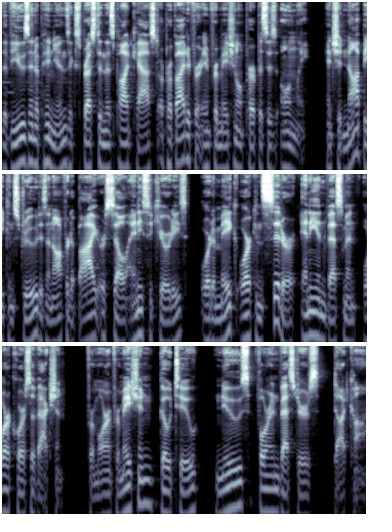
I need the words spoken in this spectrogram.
The views and opinions expressed in this podcast are provided for informational purposes only and should not be construed as an offer to buy or sell any securities or to make or consider any investment or course of action. For more information, go to newsforinvestors.com.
